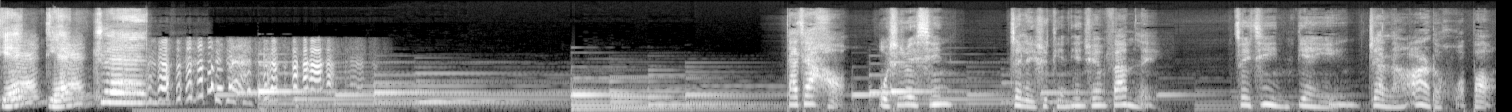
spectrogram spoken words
甜甜圈。大家好，我是瑞欣，这里是甜甜圈 Family。最近电影《战狼二》的火爆，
